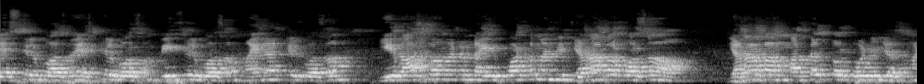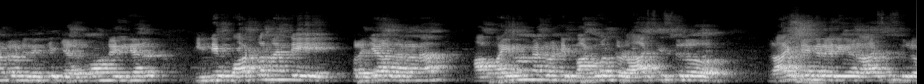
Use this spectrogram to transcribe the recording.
ఎస్సీల కోసం ఎస్టీల కోసం బీసీల కోసం మైనార్టీల కోసం ఈ రాష్ట్రంలో ఉన్నటువంటి ఐదు కోట్ల మంది జనాభా కోసం జనాభా మద్దతుతో పోటీ చేస్తున్నటువంటి వ్యక్తి జగన్మోహన్ రెడ్డి గారు. ఇన్ని కోట్ల మంది ప్రజాదరణ ఆ పైన ఉన్నటువంటి భగవంతుడు ఆశీస్సులు రాజశేఖర రెడ్డి గారి ఆశీస్సులు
